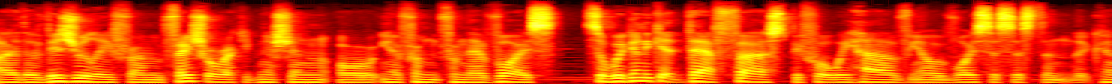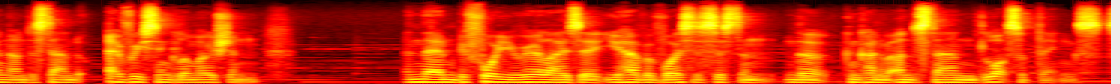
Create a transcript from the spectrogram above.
either visually from facial recognition or you know from from their voice. So we're going to get there first before we have, you know, a voice assistant that can understand every single emotion. And then before you realize it, you have a voice assistant that can kind of understand lots of things.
